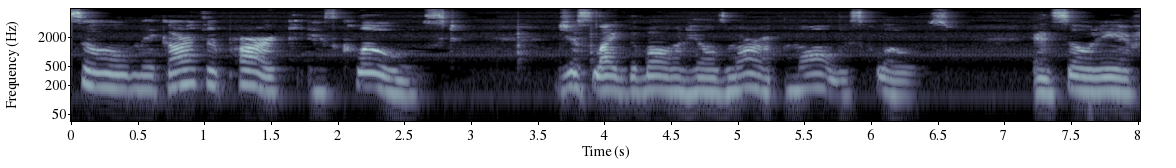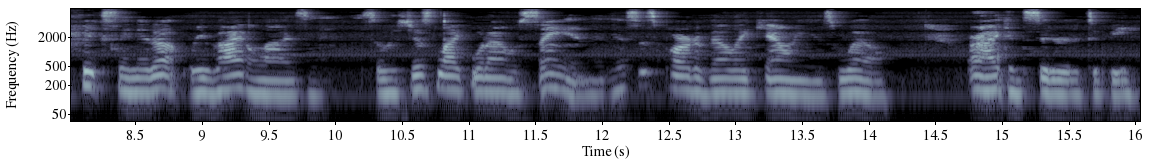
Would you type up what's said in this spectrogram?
So MacArthur Park is closed, just like the Baldwin Hills Mall is closed. And so they're fixing it up, revitalizing it. So it's just like what I was saying. And this is part of LA County as well, or I consider it to be.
